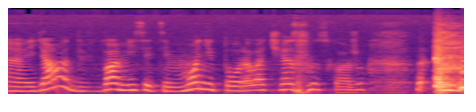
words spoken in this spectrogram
Е, Я два місяці моніторила, чесно скажу.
